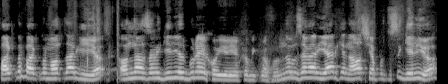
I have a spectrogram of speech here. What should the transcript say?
farklı farklı montlar giyiyor. Ondan sonra geliyor buraya koyuyor yakın mikrofonunu. Bu sefer yerken ağız şapırtısı geliyor.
